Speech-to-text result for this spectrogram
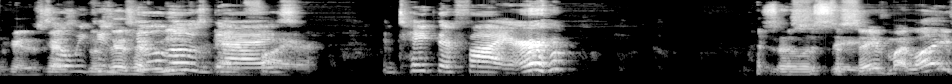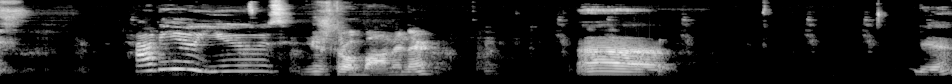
Okay, this So guy's we those can guys have kill meat those and fire. And take their fire. So this is to see. save my life. How do you use. You just throw a bomb in there. Uh, yeah.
